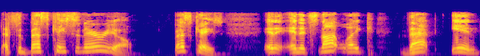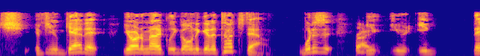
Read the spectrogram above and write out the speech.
That's the best case scenario. Best case, and and it's not like that inch. If you get it, you're automatically going to get a touchdown. What is it? Right. You, you, you, they,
